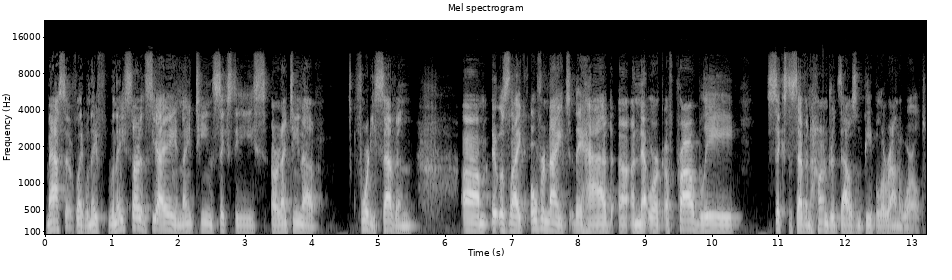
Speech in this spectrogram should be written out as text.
massive. Like when they when they started the CIA in 1960 or 1947, uh, um, it was like overnight they had uh, a network of probably six to seven hundred thousand people around the world.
